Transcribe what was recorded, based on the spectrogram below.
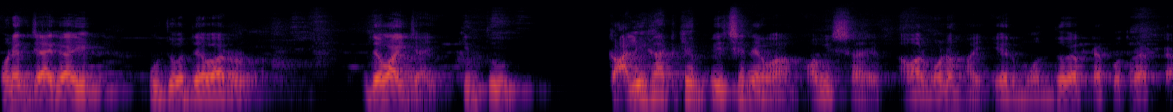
অনেক জায়গায় পুজো দেওয়ার, দেওয়াই যায়। কিন্তু কালীঘাটকে বেছে নেওয়া অমিত সাহেব, আমার মনে হয় এর মধ্যেও একটা, কোথাও একটা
